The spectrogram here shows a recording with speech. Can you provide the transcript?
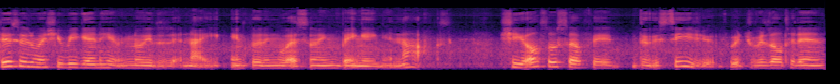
This is when she began hearing noises at night, including rustling, banging, and knocks. She also suffered through seizures, which resulted in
